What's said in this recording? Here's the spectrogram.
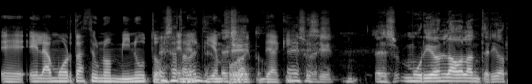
eh, él ha muerto hace unos minutos en el tiempo Exacto. de aquí. Eso sí, es. murió en la ola anterior.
